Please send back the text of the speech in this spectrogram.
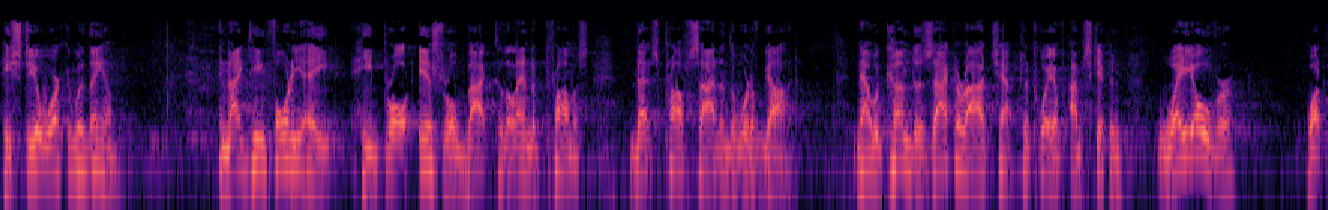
He's still working with them. In 1948, he brought Israel back to the land of promise. That's prophesied in the Word of God. Now we come to Zechariah chapter 12. I'm skipping way over what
